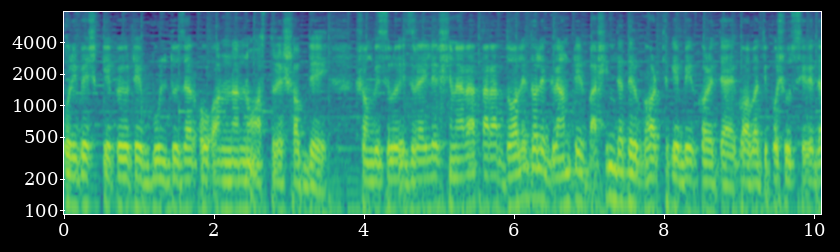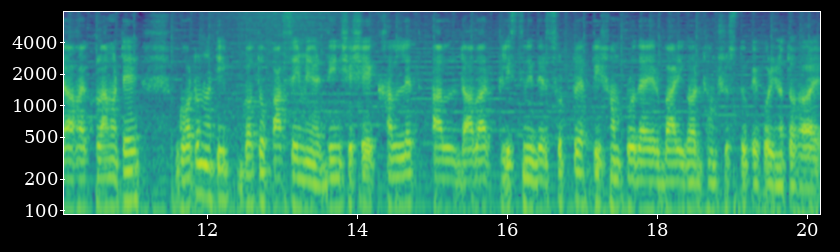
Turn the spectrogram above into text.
পরিবেশ কেঁপে ওঠে বুলডোজার ও অন্যান্য অস্ত্রের শব্দে। সঙ্গে ছিল ইসরায়েলের সেনারা, তারা দলে দলে গ্রামটির বাসিন্দাদের ঘর থেকে বের করে দেয়। গবাদি পশু ছেড়ে দেওয়া হয় খোলা মাঠে। ঘটনাটি গত পাঁচই মে, দিন শেষে খাল্লেত আল ডাবার ফিলিস্তিনিদের ছোট্ট একটি সম্প্রদায়ের বাড়িঘর ধ্বংসস্তূপে পরিণত হয়।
